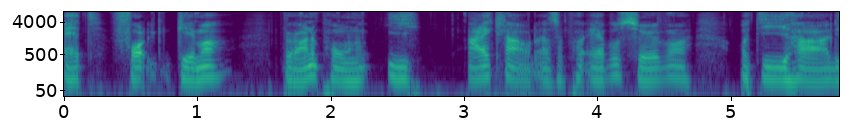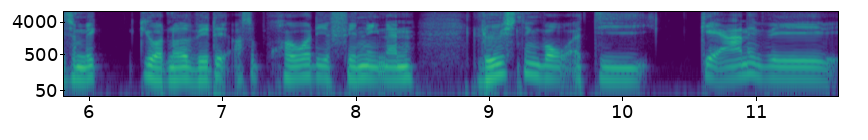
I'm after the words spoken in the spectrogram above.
at folk gemmer børneporno i iCloud, altså på Apple server, og de har ligesom ikke gjort noget ved det, og så prøver de at finde en eller anden løsning, hvor at de gerne vil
